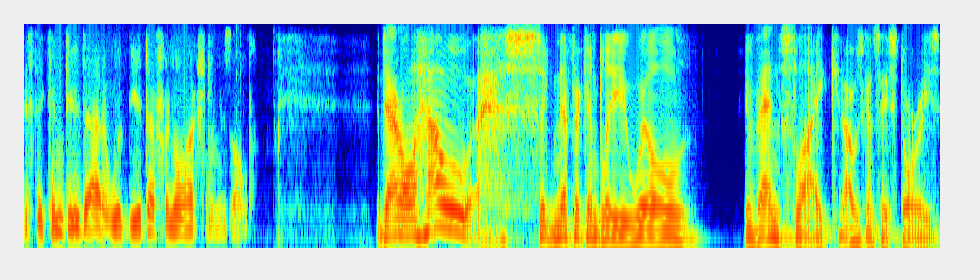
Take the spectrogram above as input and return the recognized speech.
If they can do that, it would be a different election result. Darrell, how significantly will events like, I was going to say stories,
